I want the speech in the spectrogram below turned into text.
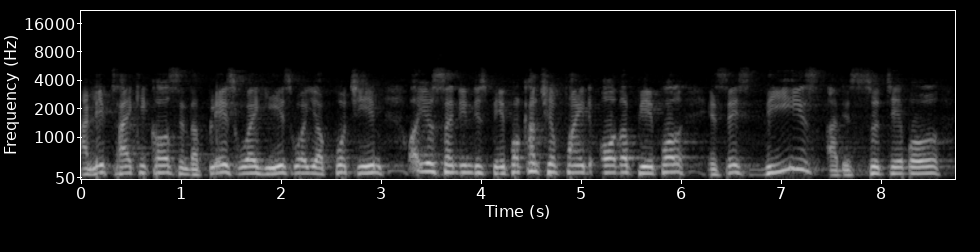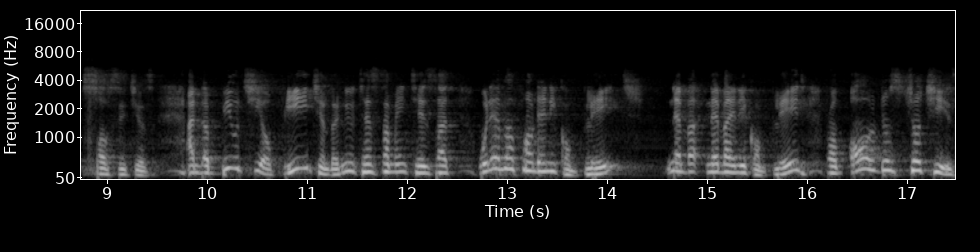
and leave Tychicus in the place where he is, where you have put him. Why are you sending these people? Can't you find other people? It says, these are the suitable substitutes. And the beauty of each in the New Testament is that we never found any complaint, never, never any complaint from all those churches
